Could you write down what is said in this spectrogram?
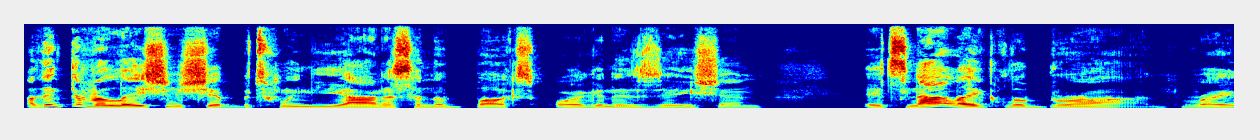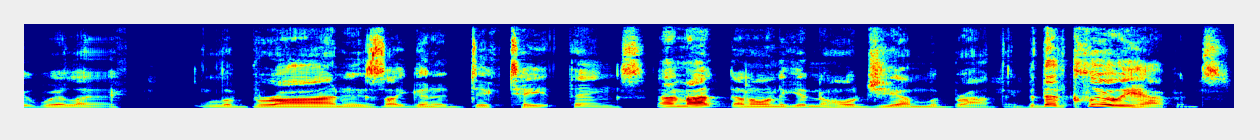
I think the relationship between Giannis and the Bucks organization, it's not like LeBron, right? Where like LeBron is like gonna dictate things. I'm not I don't want to get in the whole GM LeBron thing, but that clearly happens,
